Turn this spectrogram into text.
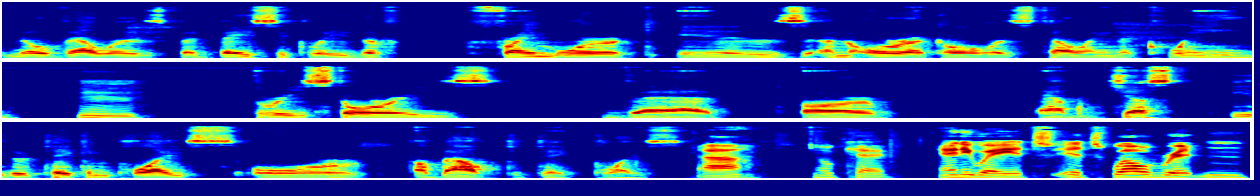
novellas, but basically the framework is an oracle is telling the queen Hmm. three stories that are have just either taken place or about to take place. Ah, okay. Anyway, it's it's well written.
